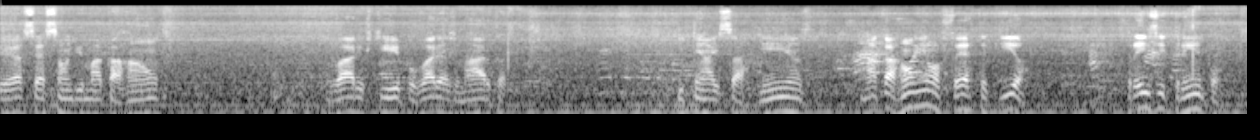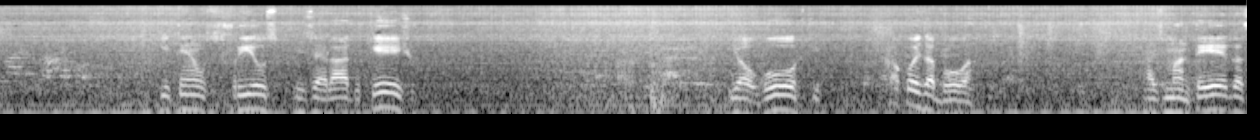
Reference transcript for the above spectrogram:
É a seção de macarrão. Vários tipos, várias marcas. Aqui tem as sardinhas. Macarrão em oferta aqui, ó. R$3,30. Aqui tem os frios miserado queijo. Iogurte. Só coisa boa. As manteigas.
